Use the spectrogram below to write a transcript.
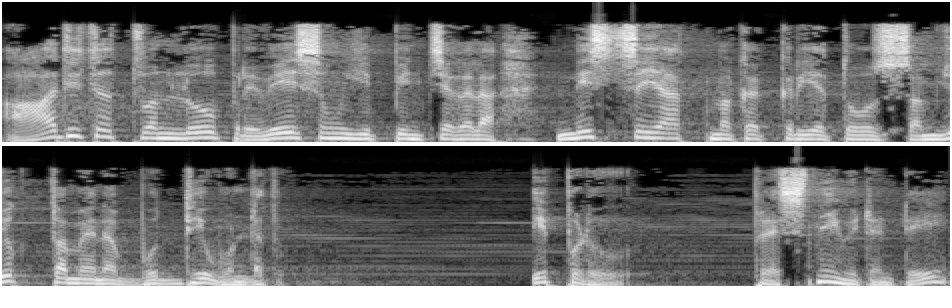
ఆదితత్వంలో ప్రవేశం ఇప్పించగల నిశ్చయాత్మక క్రియతో సంయుక్తమైన బుద్ధి ఉండదు. ఇప్పుడు ప్రశ్నేమిటంటే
